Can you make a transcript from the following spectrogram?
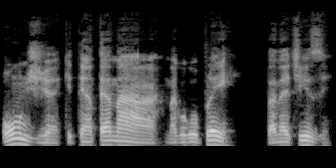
Onja, que tem até na, na Google Play, da NetEase.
